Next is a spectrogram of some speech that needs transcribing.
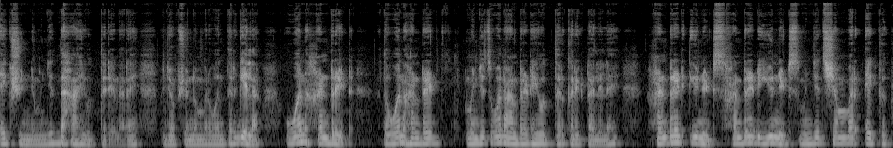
एक शून्य म्हणजे दहा हे उत्तर येणार आहे. म्हणजे ऑप्शन नंबर वन तर गेला. वन हंड्रेड आता वन हंड्रेड म्हणजेच वन हंड्रेड हे उत्तर करेक्ट आलेलं आहे. हंड्रेड युनिट्स हंड्रेड युनिट्स म्हणजेच शंभर एकक.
